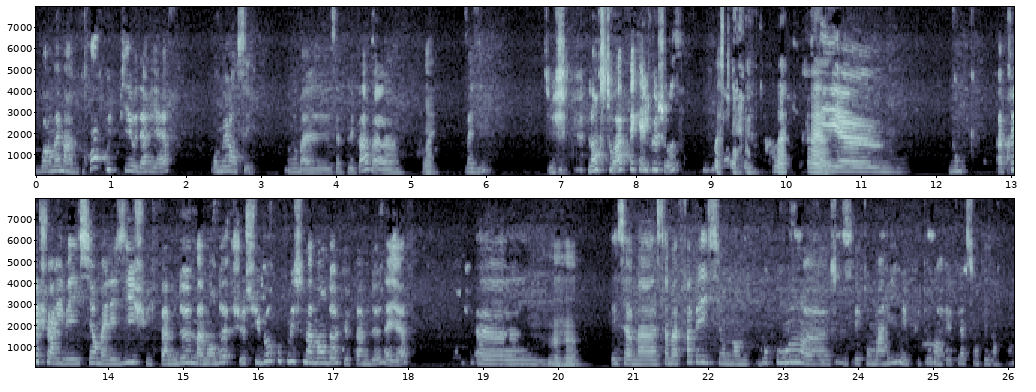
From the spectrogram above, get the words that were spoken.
voire même un grand coup de pied au derrière pour me lancer. bah, ça te plaît pas, bah, vas-y, lance-toi, fais quelque chose. et euh, donc, après, je suis arrivée ici en Malaisie, je suis femme 2, maman 2. Je suis beaucoup plus maman 2 que femme 2 d'ailleurs. Euh, mmh et ça m'a, ça m'a frappé ici. On demande beaucoup moins euh, ce que fait ton mari, mais plutôt dans quelle classe sont tes enfants.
